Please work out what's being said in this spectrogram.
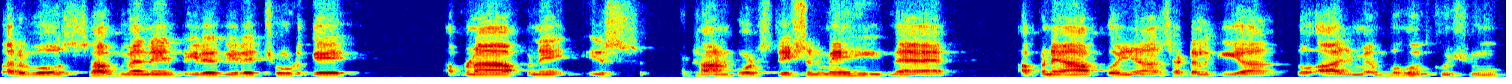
पर वो सब मैंने धीरे धीरे छोड़ के अपना, अपने इस पठानकोट स्टेशन में ही मैं अपने आप को यहाँ सेटल किया। तो आज मैं बहुत खुश हूँ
